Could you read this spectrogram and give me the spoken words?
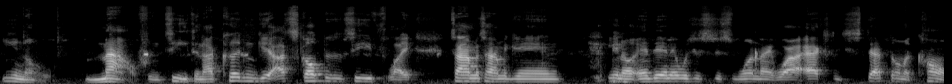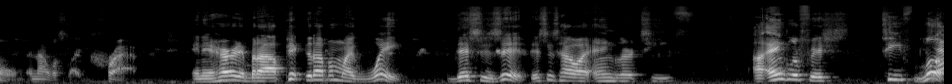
you know, mouth and teeth, and I couldn't get. I sculpted the teeth like time and time again, you know, and then it was just just one night where I actually stepped on a comb, and I was like, crap, and it hurt it, but I picked it up. I'm like, wait, this is it. This is how an angler teeth, uh, anglerfish teeth look.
